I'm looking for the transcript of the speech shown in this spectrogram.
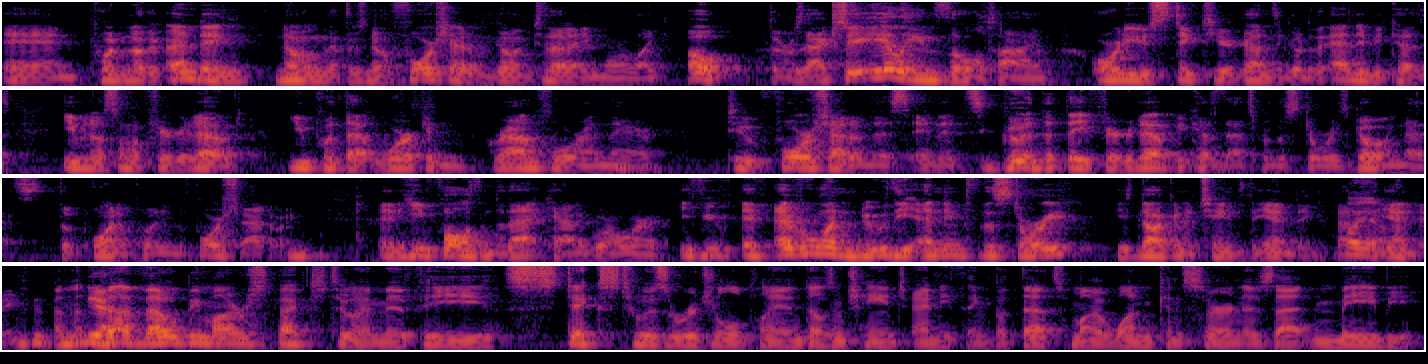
And put another ending, knowing that there's no foreshadowing going to that anymore, like, oh, there was actually aliens the whole time? Or do you stick to your guns and go to the ending because even though someone figured it out, you put that work and ground floor in there to foreshadow this, and it's good that they figured it out because that's where the story's going. That's the point of putting the foreshadowing. And he falls into that category where if you if everyone knew the ending to the story, he's not going to change the ending. That's Oh, yeah. the ending. And th- Yeah. that, that would be my respect to him if he sticks to his original plan, doesn't change anything. But that's my one concern is that maybe,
